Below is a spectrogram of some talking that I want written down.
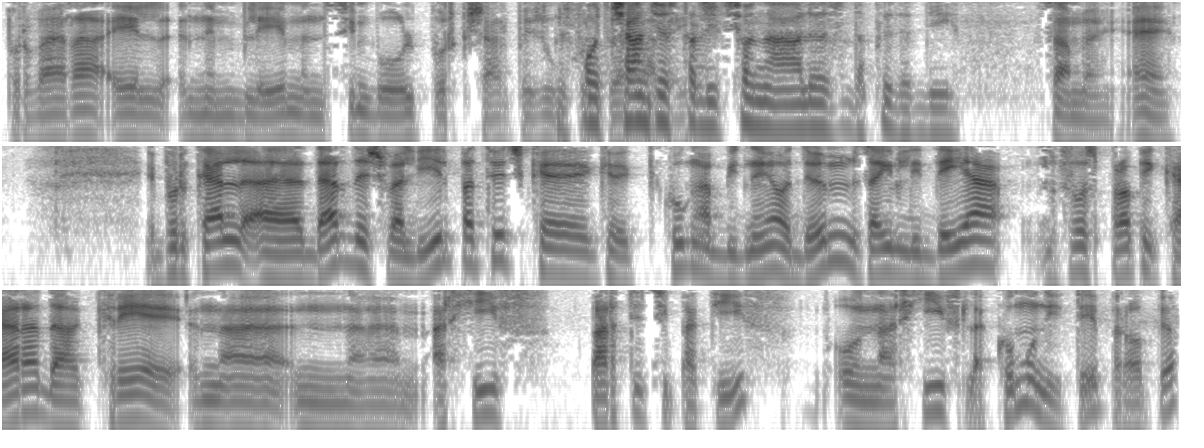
per vera è un emblema, un simbolo per che arpegiun culturale. Il changes tradizionali da più di. Sambe, eh. E per quel uh, dar de schvalil patuc che che con abineo sein l'idea fosse proprio cara da creare un, un uh, archiv participatif, on arrive, la communauté proprio,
